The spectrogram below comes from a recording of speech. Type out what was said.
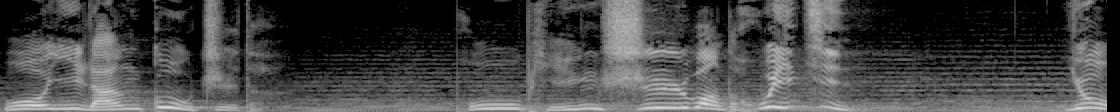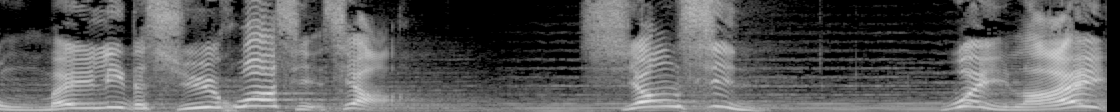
我依然固执地铺平失望的灰烬，用美丽的雪花写下：相信。未来，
